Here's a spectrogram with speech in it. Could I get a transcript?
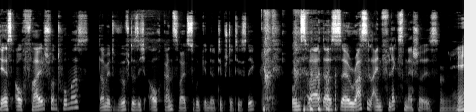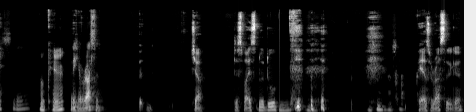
der ist auch falsch von Thomas. Damit wirft er sich auch ganz weit zurück in der Tippstatistik. Und zwar, dass äh, Russell ein Flex-Smasher ist. Hä? Okay. Welcher Russell? Tja, das weißt nur du. Wer ist Russell, gell?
